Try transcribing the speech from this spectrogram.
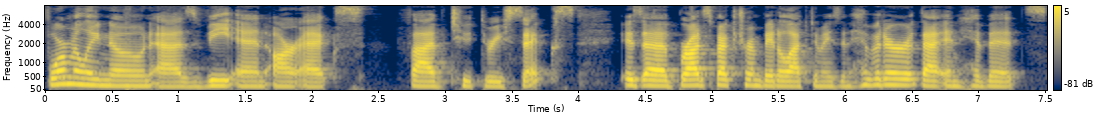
formerly known as VNRX 5236 is a broad spectrum beta lactamase inhibitor that inhibits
